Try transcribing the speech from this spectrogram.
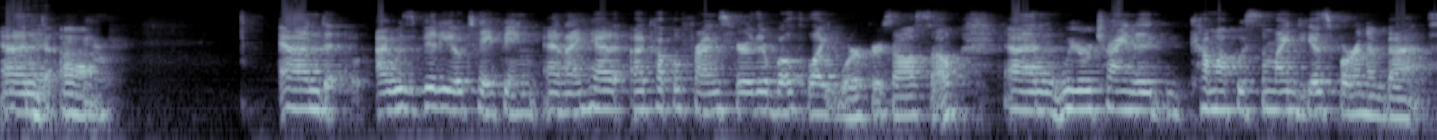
and uh, and I was videotaping, and I had a couple friends here. They're both light workers, also, and we were trying to come up with some ideas for an event.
